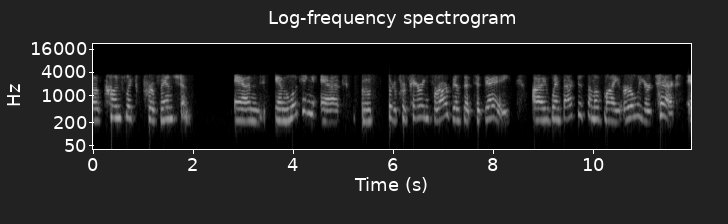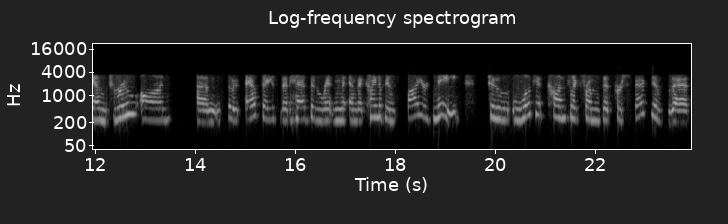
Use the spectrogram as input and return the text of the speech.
of conflict prevention. And in looking at um, sort of preparing for our visit today, I went back to some of my earlier texts and drew on um, so essays that had been written and that kind of inspired me to look at conflict from the perspective that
